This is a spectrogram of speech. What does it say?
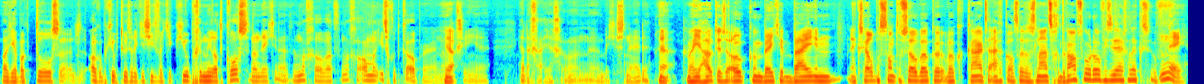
Want je hebt ook tools, eh, ook op Cube Tutor, dat je ziet wat je Cube gemiddeld kost. En dan denk je, nou, dat mag wel wat, dat mag wel allemaal iets goedkoper. En dan Ja. ging je ja, dan ga je gewoon eh, een beetje snijden. Ja, maar je houdt dus ook een beetje bij een Excel-bestand of zo welke, welke kaarten eigenlijk altijd als laatste gedraft worden of iets dergelijks? Of Nee,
